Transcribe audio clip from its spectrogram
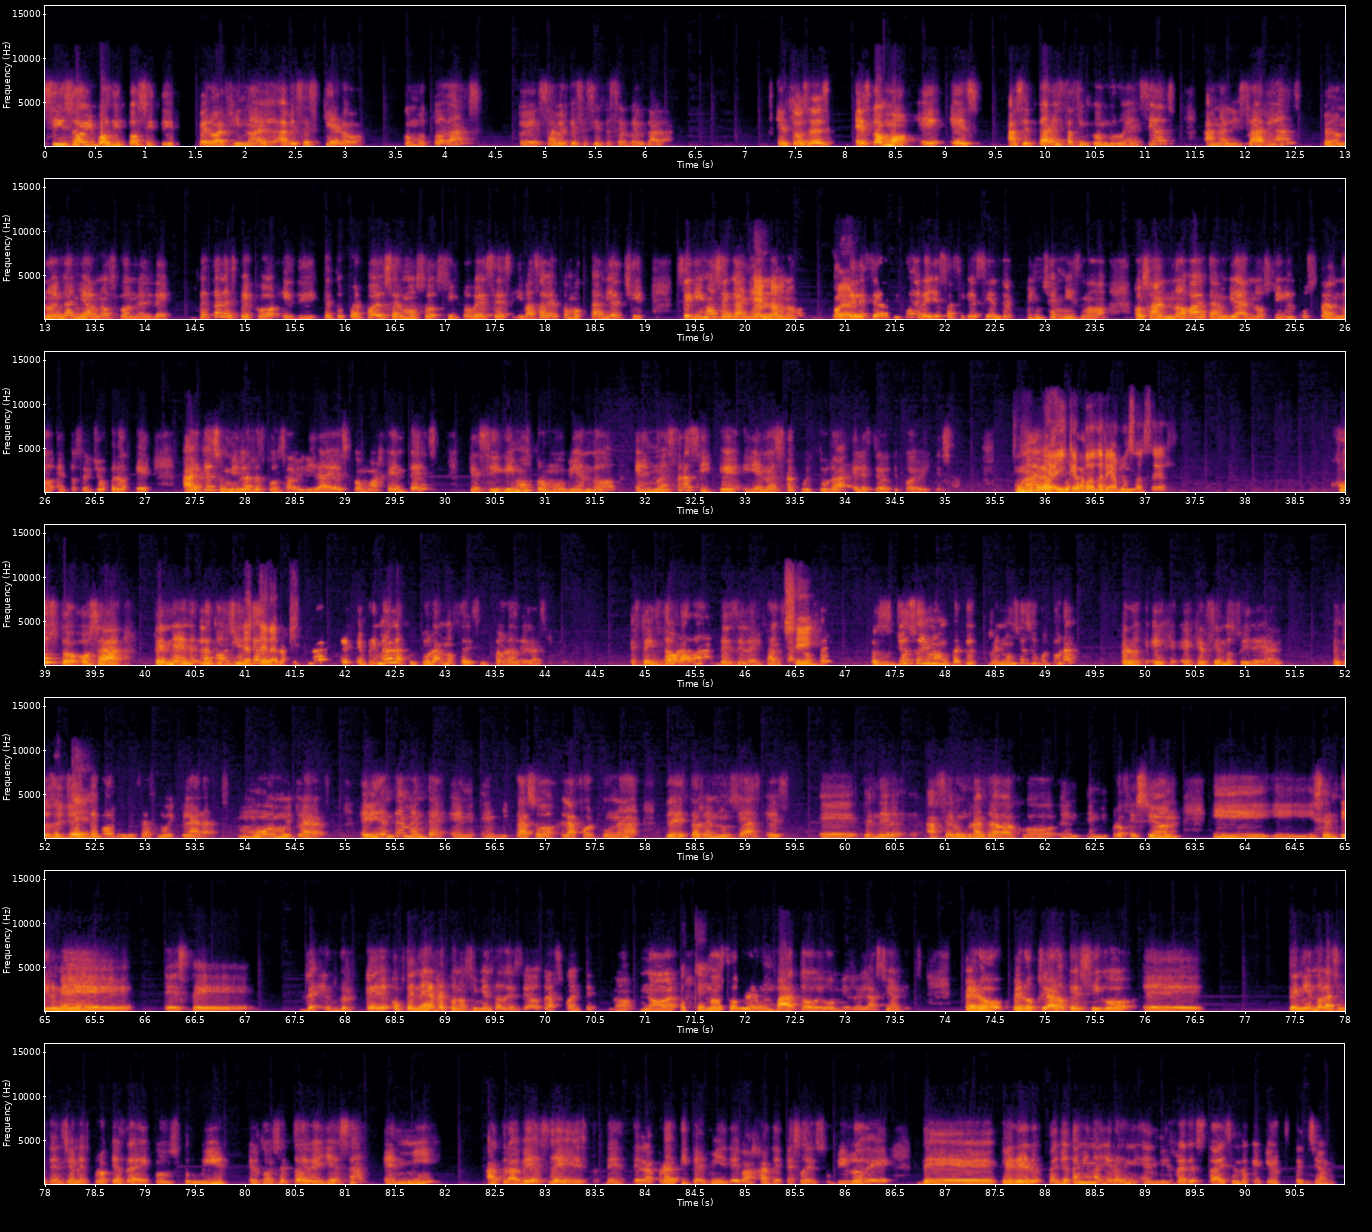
sí soy body positive, pero al final a veces quiero, como todas, eh, saber que se siente ser delgada. Entonces, es como, eh, es aceptar estas incongruencias, analizarlas, pero no engañarnos con el de, vete al espejo y di que tu cuerpo es hermoso cinco veces y vas a ver cómo cambia el chip. Seguimos engañándonos porque el estereotipo de belleza sigue siendo el pinche mismo, o sea, no va a cambiar, nos sigue gustando, entonces yo creo que hay que asumir las responsabilidades como agentes que seguimos promoviendo en nuestra psique y en nuestra cultura el estereotipo de belleza. Una de las ¿Y ahí qué podríamos hacer? Justo, o sea, tener la conciencia de la cultura. En, primera, la cultura no se desinstaura de la psique está instaurada desde la infancia. Entonces, yo soy una mujer que renuncia a su cultura, pero ejerciendo su ideal. Entonces, yo tengo renuncias muy claras, muy, muy claras. Evidentemente, en, en mi caso, la fortuna de estas renuncias es eh, tener, hacer un gran trabajo en, en mi profesión y, y, sentirme este, eh, obtener reconocimiento desde otras fuentes, ¿no? No, no sobre un vato o mis relaciones. Pero, pero claro que sigo eh, teniendo las intenciones propias de construir el concepto de belleza en mí a través de, de, la práctica en mí, de bajar de peso, de subirlo, de, de querer. yo también ayer en, mis redes estaba diciendo que quiero extensión.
